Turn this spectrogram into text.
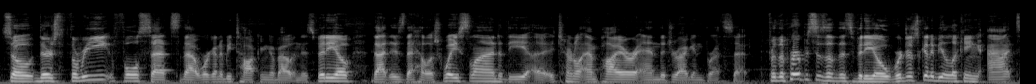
So there's three full sets that we're going to be talking about in this video. That is the hellish wasteland the uh, eternal empire and the dragon breath set for the purposes of this video we're just going to be looking at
